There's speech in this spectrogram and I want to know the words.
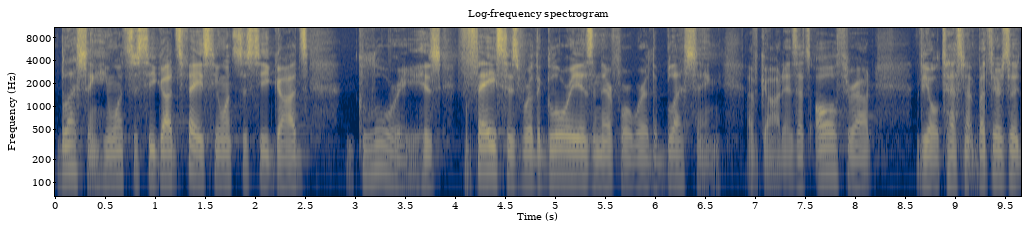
blessing. He wants to see God's face. He wants to see God's glory. His face is where the glory is, and therefore where the blessing of God is. That's all throughout the Old Testament, but there's a,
